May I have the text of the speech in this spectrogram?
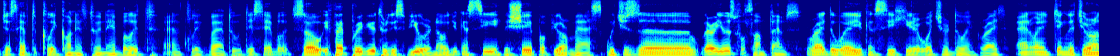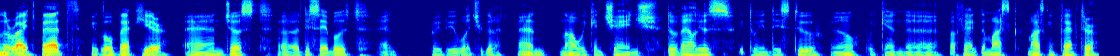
just have to click on it to enable it and click back to disable it. So if I preview through this viewer node, you can see the shape of your mask, which is uh, very useful sometimes. Right away you can see here what you're doing, right? And when you think that you're on the right path, you go back here and just uh, disable it and preview what you got and now we can change the values between these two you know we can uh, affect the mask masking factor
